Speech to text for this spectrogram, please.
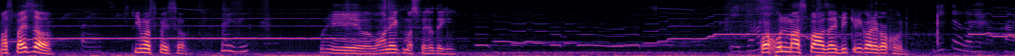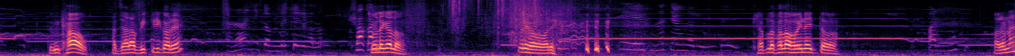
মাছ পাইছো? কি মাছ পাইছো? অনেক মাছ পাইছো দেখি। কখন মাছ পাওয়া যায় বিক্রি করে কখন? তুমি খাও আর যারা বিক্রি করে চলে গেল? ওরে বাবা রে। খেপলা ফেলা হয় নাই তো? পারো না?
